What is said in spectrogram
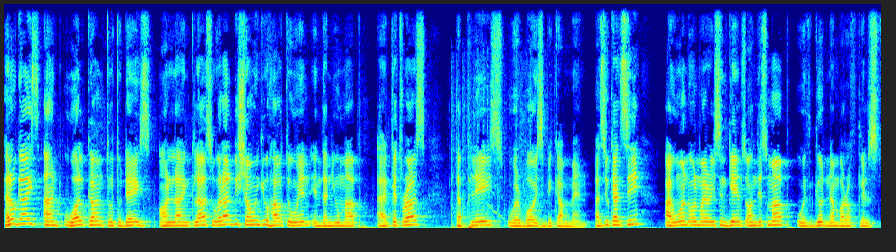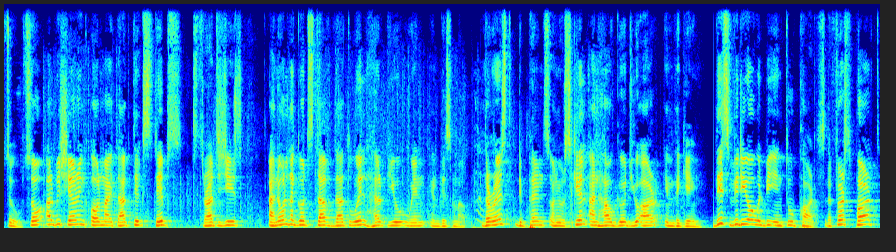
Hello guys and welcome to today's online class where I'll be showing you how to win in the new map Alcatraz, the place where boys become men. As you can see, I won all my recent games on this map with good number of kills too. So I'll be sharing all my tactics, tips, strategies and all the good stuff that will help you win in this map. The rest depends on your skill and how good you are in the game. This video will be in two parts. The first part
